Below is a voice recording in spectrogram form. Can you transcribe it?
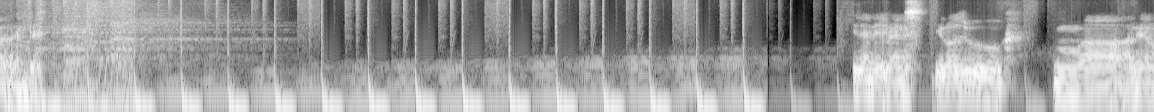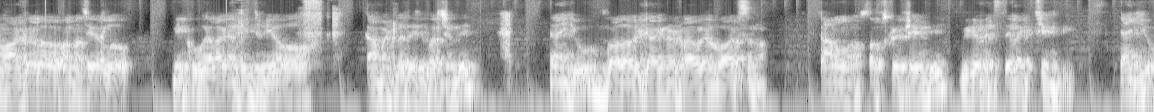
అదండి. ఇదండి ఫ్రెండ్స్ ఈరోజు నేను ఆగ్రాలో కొన్న చీరలు మీకు ఎలా కనిపించినాయో కామెంట్లో తెలియపరచండి. Thank you. Godavari Kakinada travel and blogs channel subscribe చేయండి. వీడియో నచ్చితే లైక్ చేయండి. Thank you.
